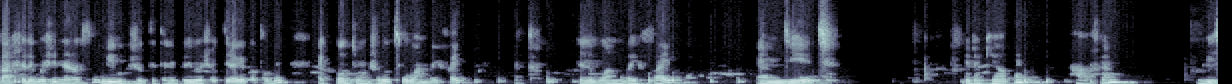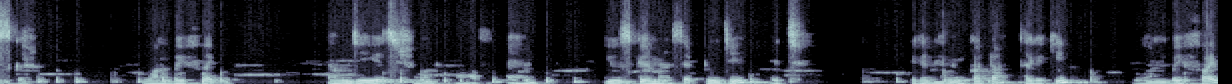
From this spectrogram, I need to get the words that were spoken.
কার সাথে বসে নেওয়া হচ্ছে? বিভব শক্তি, তাহলে বিভব শক্তির আগে কত হবে। এক পঞ্চমাংশ হচ্ছে ওয়ান বাই ফাইভ তাহলে one by five M G H এটা কি হবে? Half M B square one by five M G H সমান half M U square minus two G H এখানে এম কাটা থাকে কি? ওয়ান বাই ফাইভ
